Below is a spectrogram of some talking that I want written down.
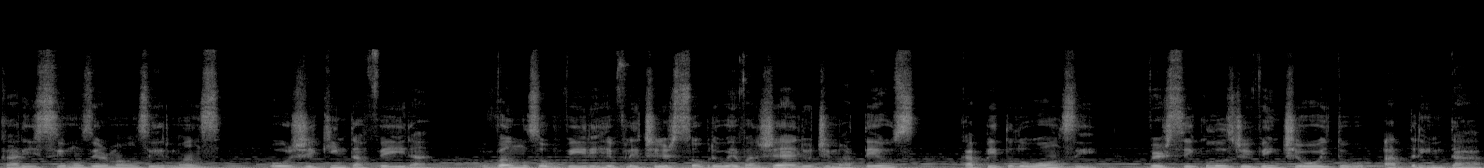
Caríssimos irmãos e irmãs, hoje, quinta-feira, vamos ouvir e refletir sobre o Evangelho de Mateus, capítulo 11 versículos de 28 a 30.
